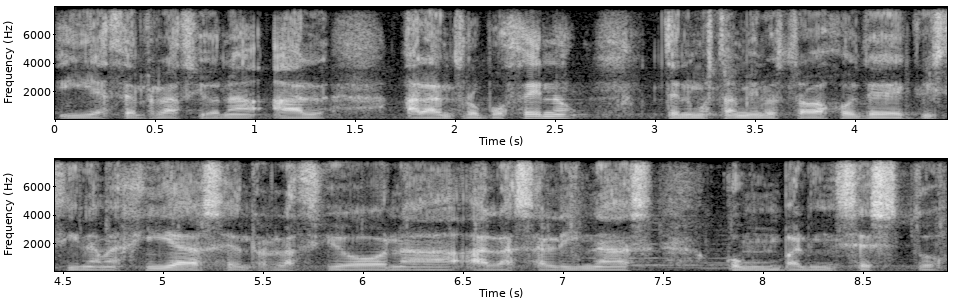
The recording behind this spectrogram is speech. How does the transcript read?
y hace relación al, al, antropoceno. Tenemos también los trabajos de Cristina Mejías en relación a, las salinas como un palincesto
